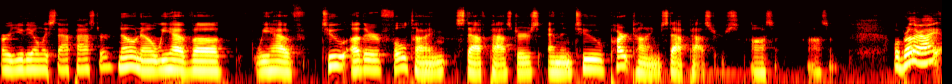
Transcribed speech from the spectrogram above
Or are you the only staff pastor? No, no, we have uh, we have two other full time staff pastors and then two part time staff pastors. Awesome, awesome. Well, brother, I,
